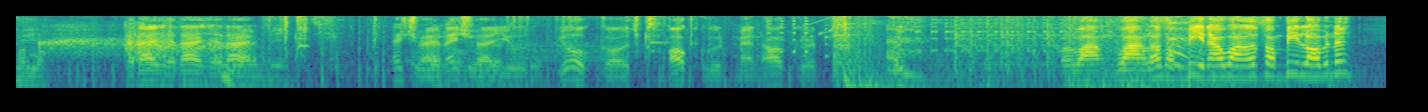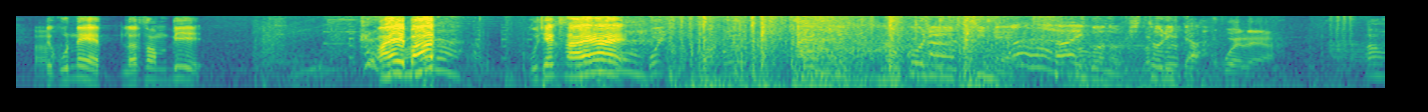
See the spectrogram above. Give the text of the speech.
One more. ใช้ได้ใช้ได้ใช้ได้ I'm in. ไม่ช่วย Let's ไม่ go, ช่วย let's ยู go. ยู good all good man all good มันวางวางแล้วซอมบี้นะวางแล้วซอมบี้รอไปนึงเดี๋ยวกูเนตแล้วซอมบี้ไปบัสกูเช็คซ้ายให้ อุ้ย 残り1名最後の1人だ คุยเลยอะอ้าว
